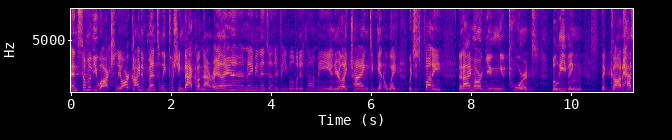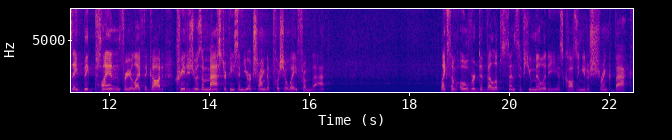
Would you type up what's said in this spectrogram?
And some of you actually are kind of mentally pushing back on that, right? Like, eh, maybe that's other people, but it's not me. And you're like trying to get away, which is funny that I'm arguing you towards believing that God has a big plan for your life, that God created you as a masterpiece, and you're trying to push away from that. Like some overdeveloped sense of humility is causing you to shrink back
